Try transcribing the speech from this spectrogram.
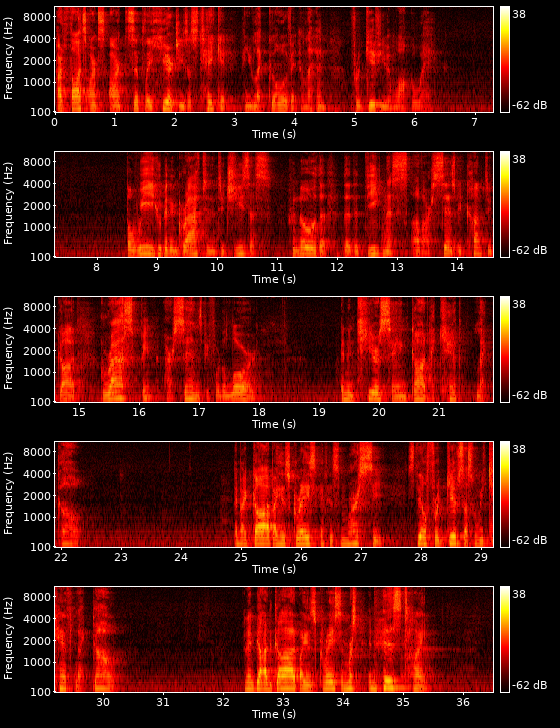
our thoughts aren't, aren't simply, here, Jesus, take it, and you let go of it and let Him forgive you and walk away. But we who've been engrafted into Jesus, who know the, the, the deepness of our sins. We come to God grasping our sins before the Lord and in tears saying, God, I can't let go. And by God, by His grace and His mercy, still forgives us when we can't let go. And then God, God, by His grace and mercy, in His time,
